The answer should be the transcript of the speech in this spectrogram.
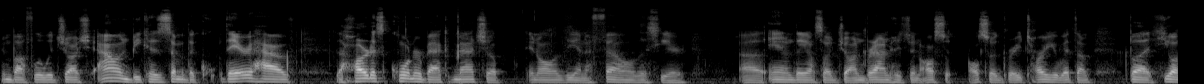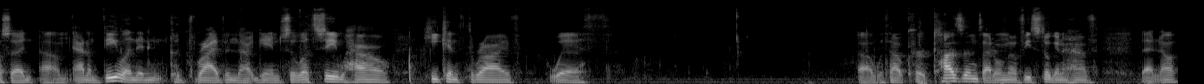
in Buffalo with Josh Allen because some of the they have the hardest cornerback matchup in all of the NFL this year. Uh, and they also have John Brown, who's been also also a great target with them. But he also had um, Adam Thielen and could thrive in that game. So let's see how he can thrive with uh, without Kirk Cousins. I don't know if he's still going to have that now.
